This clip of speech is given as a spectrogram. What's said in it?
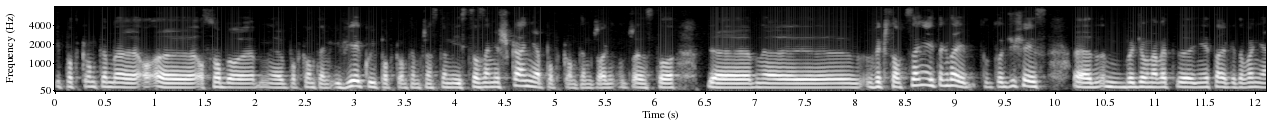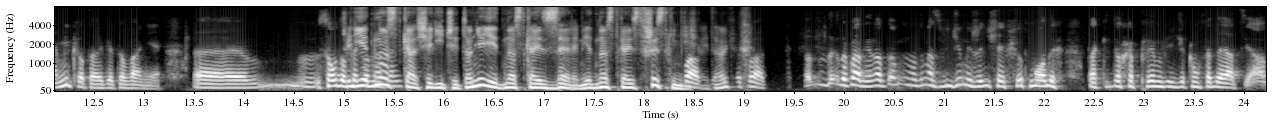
I pod kątem e, e, osoby, e, pod kątem i wieku, i pod kątem często miejsca zamieszkania, pod kątem często wykształcenia i tak dalej. To, dzisiaj jest, powiedział nawet nie targetowanie, a mikrotargetowanie. Są do Czyli tego jednostka się liczy, to nie jednostka jest zerem, jednostka jest wszystkim dzisiaj, Dokładnie, tak? dokładnie. No, do- Dokładnie, Nato- natomiast widzimy, że dzisiaj wśród młodych taki trochę prym wiedzie Konfederacja,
